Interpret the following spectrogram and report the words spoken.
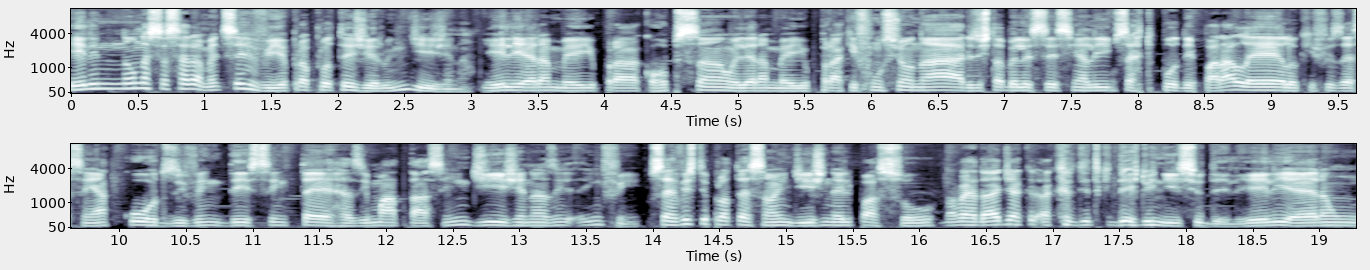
ele não necessariamente servia para proteger o indígena. Ele era meio para corrupção, ele era meio para que funcionários estabelecessem ali um certo poder paralelo, que fizessem acordos e vendessem terras e matassem indígenas, enfim. O Serviço de Proteção ao Indígena ele passou, na verdade, acredito que desde o início dele, ele era um,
